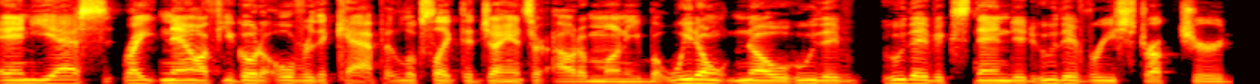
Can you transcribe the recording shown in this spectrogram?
And yes, right now, if you go to over the cap, it looks like the Giants are out of money, but we don't know who they've who they've extended, who they've restructured.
